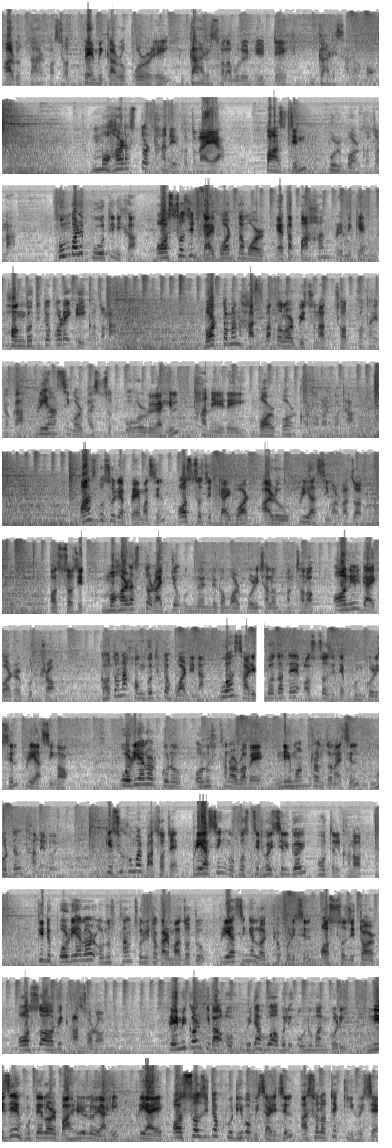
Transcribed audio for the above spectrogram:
আৰু তাৰ পাছত প্ৰেমিকাৰ ওপৰেৰেই গাড়ী চলাবলৈ নিৰ্দেশ গাড়ী চালকক। মহাৰাষ্ট্ৰৰ থানেৰ ঘটনা এয়া। পাঁচদিন পূৰ্বৰ ঘটনা। সোমবাৰে পুৱতি নিশা অশ্বজিত গায়কৱাড নামৰ এটা পাষাণ প্ৰেমিকে সংঘটিত কৰে এই ঘটনা। বৰ্তমান হাস্পাতালৰ বিচনাত ছটপটাই থকা প্ৰিয়া সিঙৰ ভাষ্যত পোহৰলৈ আহিল থানেৰ এই বৰ্বৰ ঘটনাৰ কথা। পাঁচ বছৰীয়া প্ৰেম আছিল অশ্বজিত গায়কৱাড আৰু প্ৰিয়া সিঙৰ মাজত। অশ্বজিত মহাৰাষ্ট্ৰ ৰাজ্য উন্নয়ন নিগমৰ পৰিচালন সঞ্চালক অনিল গায়কৱাডৰ পুত্ৰ। ঘটনা সংঘটিত হোৱাৰ দিনা পুৱা চাৰি বজাতে অশ্বজিতে ফোন কৰিছিল প্ৰিয়া সিঙক। পৰিয়ালৰ কোনো অনুষ্ঠানৰ বাবে নিমন্ত্ৰণ জনাইছিল হোটেল থানেলৈ। কিছু সময়ৰ পাছতে প্ৰিয়া সিং উপস্থিত হৈছিলগৈ হোটেলখনত। কিন্তু পৰিয়ালৰ অনুষ্ঠান চলি থকাৰ মাজতো প্ৰিয়া সিঙে লক্ষ্য কৰিছিল অশ্বজিতৰ অস্বাভাৱিক আচৰণ। প্ৰেমিকৰ কিবা অসুবিধা হোৱা বুলি অনুমান কৰি নিজে হোটেলৰ বাহিৰলৈ আহি প্ৰিয়াই অশ্বজিতক সুধিব বিচাৰিছিল আচলতে কি হৈছে?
